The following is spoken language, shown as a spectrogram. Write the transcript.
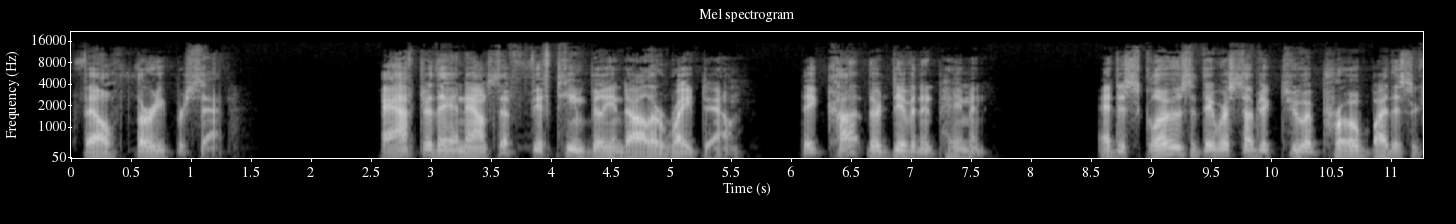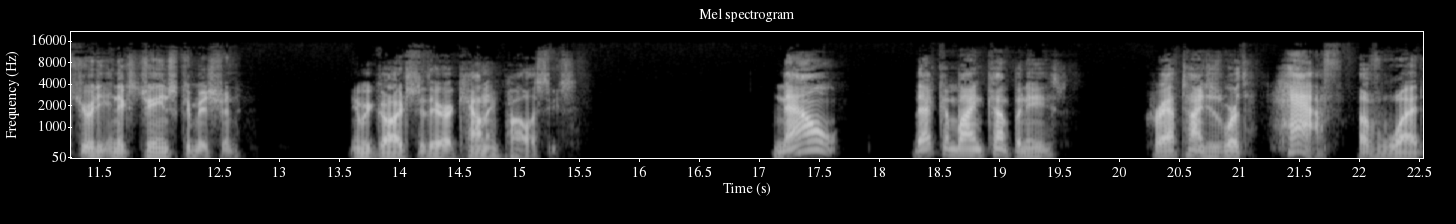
fell 30%. After they announced a $15 billion write down, they cut their dividend payment and disclosed that they were subject to a probe by the Security and Exchange Commission in regards to their accounting policies. Now, that combined companies, Kraft Heinz, is worth half of what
